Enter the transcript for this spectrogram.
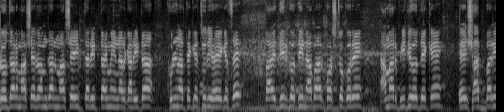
রোজার মাসে রমজান মাসে ইফতারির টাইমে এনার গাড়িটা খুলনা থেকে চুরি হয়ে গেছে। তাই দীর্ঘদিন আবার কষ্ট করে আমার ভিডিও দেখে এই সাতবাড়ি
